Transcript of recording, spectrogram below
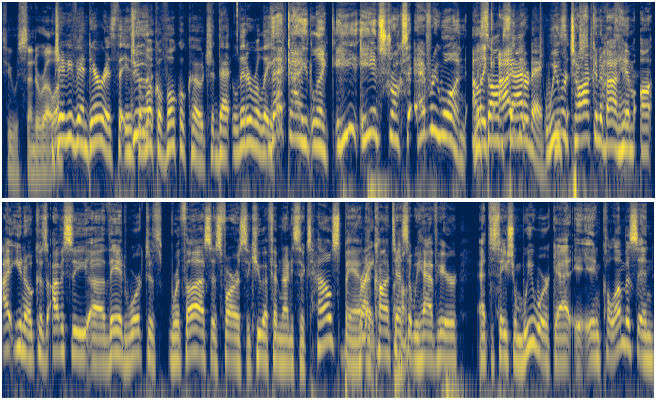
to Cinderella. JV Vendera is the, is the local vocal coach that literally That guy, like he, he instructs everyone. We like, saw him I- Saturday. we He's- were talking about him, on, I, you know, because obviously uh, they had worked as, with us as far as the QFM ninety six House Band, Right. contest that we have here at the station we work at in Columbus, and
